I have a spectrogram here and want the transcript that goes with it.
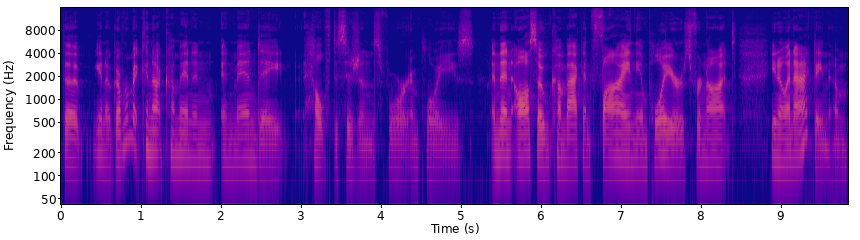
the you know government cannot come in and, and mandate health decisions for employees and then also come back and fine the employers for not you know enacting them.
